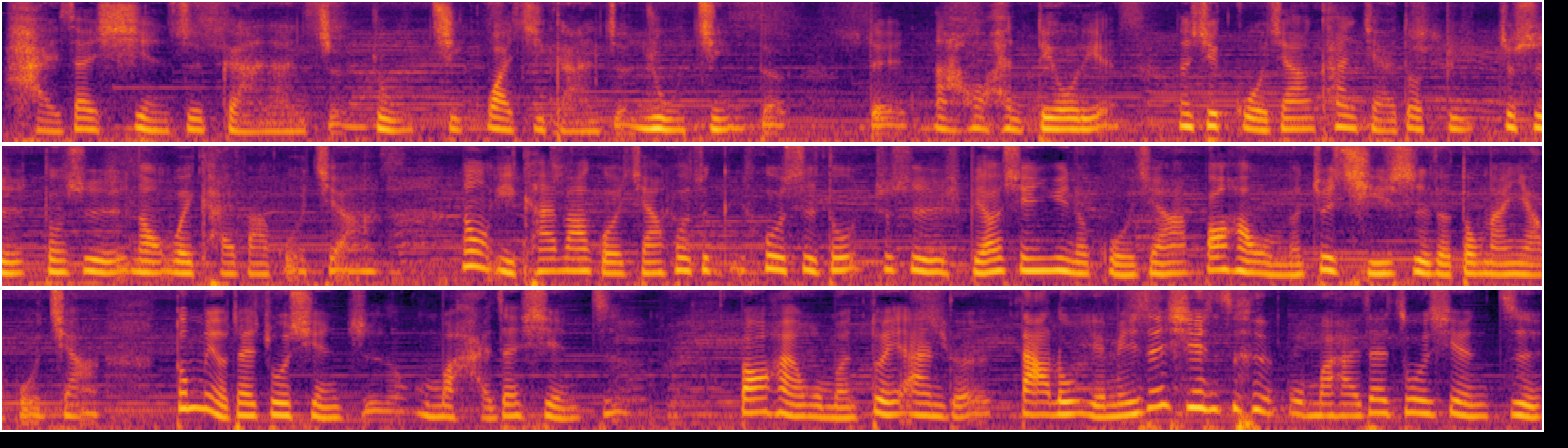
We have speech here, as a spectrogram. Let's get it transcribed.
还在限制感染者入境，外籍感染者入境的，对，然后很丢脸。那些国家看起来都比就是都是那种未开发国家，那种已开发国家或者或是都就是比较先进的国家，包含我们最歧视的东南亚国家都没有在做限制了，我们还在限制。包含我们对岸的大陆也没在限制，我们还在做限制。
